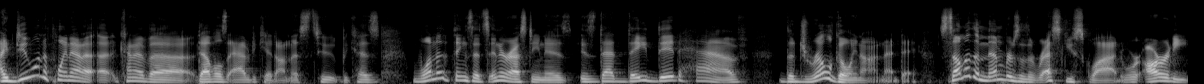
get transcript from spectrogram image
I do want to point out a, a kind of a devil's advocate on this too, because one of the things that's interesting is is that they did have the drill going on that day. Some of the members of the rescue squad were already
